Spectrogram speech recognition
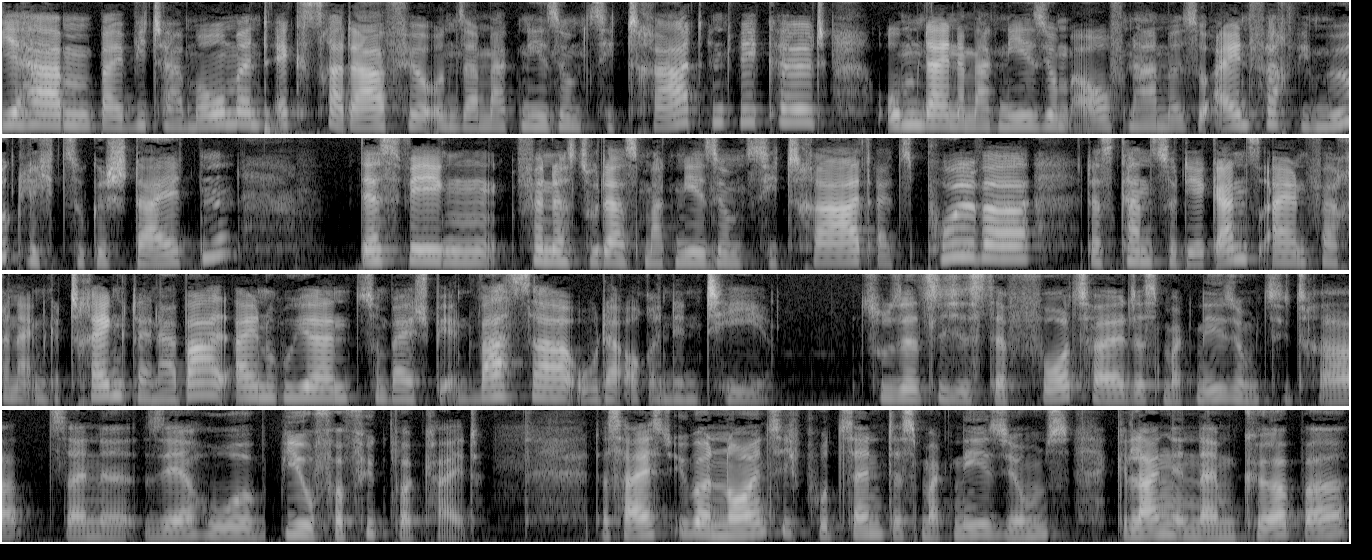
Wir haben bei Vita Moment extra dafür unser Magnesiumcitrat entwickelt, um deine Magnesiumaufnahme so einfach wie möglich zu gestalten. Deswegen findest du das Magnesiumcitrat als Pulver. Das kannst du dir ganz einfach in ein Getränk deiner Wahl einrühren, zum Beispiel in Wasser oder auch in den Tee. Zusätzlich ist der Vorteil des Magnesiumcitrats seine sehr hohe Bioverfügbarkeit. Das heißt, über 90 Prozent des Magnesiums gelangen in deinem Körper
